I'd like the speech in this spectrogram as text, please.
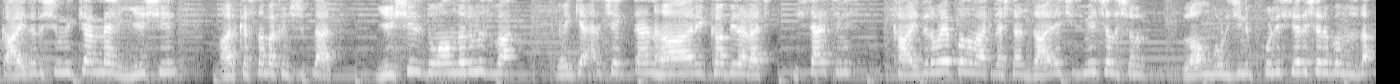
Kaydırışı mükemmel. Yeşil. Arkasına bakın çocuklar. Yeşil dumanlarımız var. Ve gerçekten harika bir araç. İsterseniz kaydırma yapalım arkadaşlar. Daire çizmeye çalışalım. Lamborghini polis yarış arabamızda.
